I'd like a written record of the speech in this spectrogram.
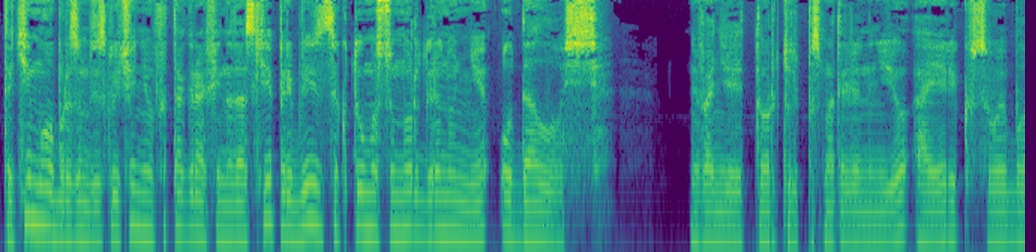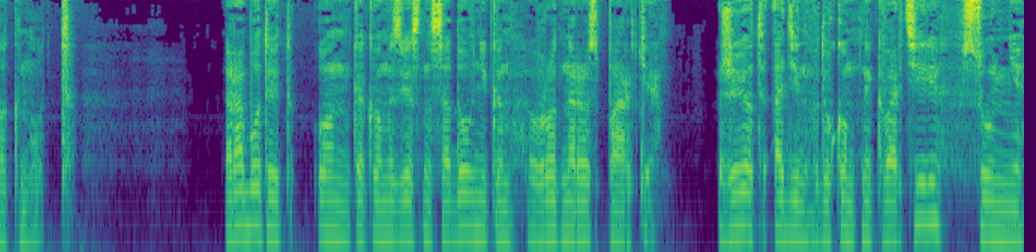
Таким образом, за исключением фотографий на доске, приблизиться к Томасу Нордгрену не удалось. Ваня и Торкель посмотрели на нее, а Эрик в свой блокнот. Работает он, как вам известно, садовником в Роднорос-парке. Живет один в двухкомнатной квартире в Сунне.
